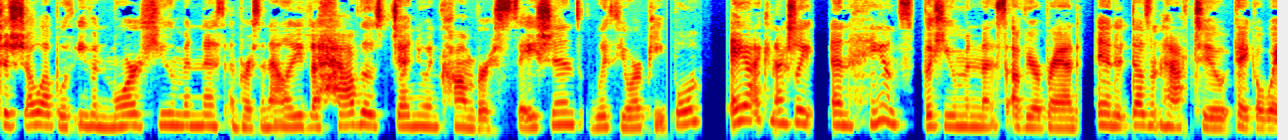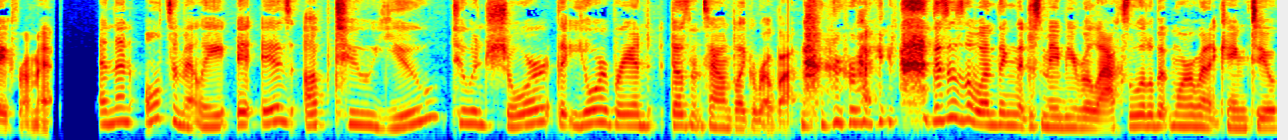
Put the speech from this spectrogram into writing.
to show up with even more humanness and personality, to have those genuine conversations with your people. AI can actually enhance the humanness of your brand and it doesn't have to take away from it. And then ultimately, it is up to you to ensure that your brand doesn't sound like a robot, right? This is the one thing that just made me relax a little bit more when it came to,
